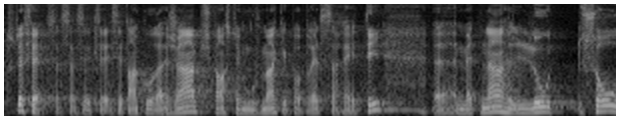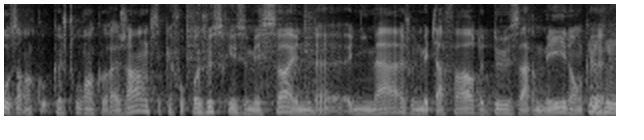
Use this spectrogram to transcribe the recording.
Tout à fait. Ça, c'est encourageant. Puis je pense que c'est un mouvement qui n'est pas prêt de s'arrêter. Euh, maintenant, l'autre chose que je trouve encourageante, c'est qu'il ne faut pas juste résumer ça à une, euh, une, image ou une métaphore de deux armées. Donc, euh, mm-hmm.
